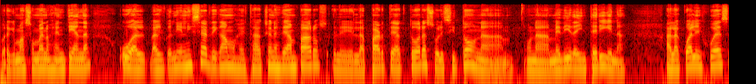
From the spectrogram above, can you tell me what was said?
para que más o menos entiendan, o al, iniciar, digamos, estas acciones de amparos, la parte actora solicitó una, medida interina a la cual el juez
